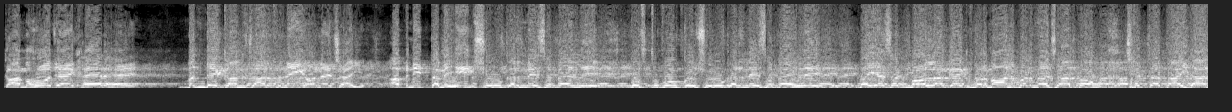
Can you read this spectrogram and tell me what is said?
کم ہو جائے خیر ہے۔ بندے کم ظرف نہیں ہونے چاہیے۔ اپنی تمہید شروع کرنے سے پہلے، گفتگو کو شروع کرنے سے پہلے، بھائی اسد مولا کا ایک فرمان پڑھنا چاہتا ہوں۔ چھٹا تائیدار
